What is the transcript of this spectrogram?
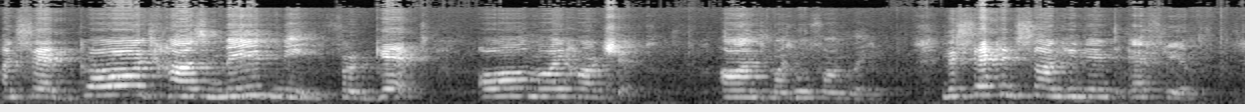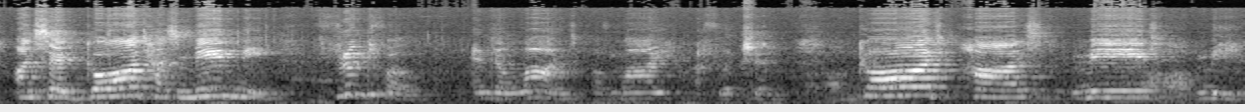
and said, God has made me forget all my hardships and my whole family. The second son he named Ephraim and said, God has made me fruitful in the land of my affliction. God has made me.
